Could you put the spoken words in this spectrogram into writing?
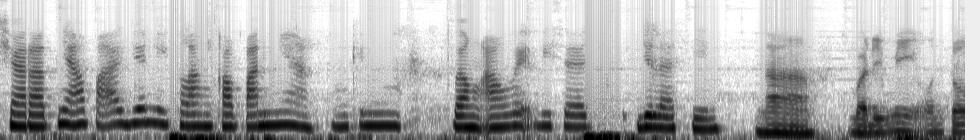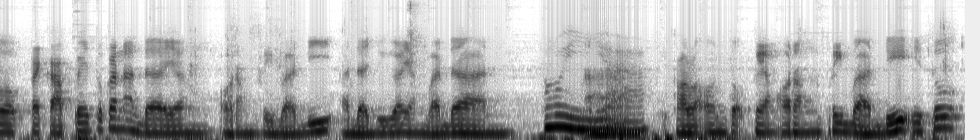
syaratnya apa aja nih kelengkapannya? Mungkin Bang Awe bisa jelasin. Nah, Mbak Dimi untuk PKP itu kan ada yang orang pribadi, ada juga yang badan. Oh iya. Nah, kalau untuk yang orang pribadi itu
